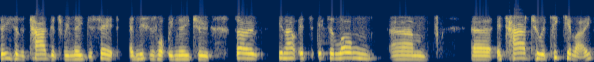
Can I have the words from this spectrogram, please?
these are the targets we need to set, and this is what we need to. So you know, it's it's a long, um, uh, it's hard to articulate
